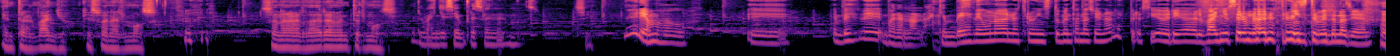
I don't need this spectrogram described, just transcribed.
Entra el banjo, que suena hermoso. suena verdaderamente hermoso. El baño siempre suena hermoso. Sí. Deberíamos, eh, en vez de, bueno, no, no, es que en vez de uno de nuestros instrumentos nacionales, pero sí debería el baño ser uno de nuestros instrumentos nacionales.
